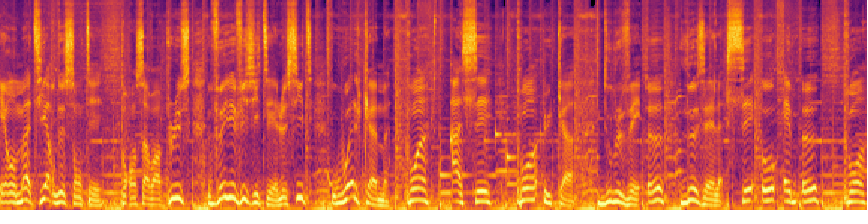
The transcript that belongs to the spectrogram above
et en matière de santé. Pour en savoir plus, veuillez visiter le site welcome.ac.uk. w e 2 l c o m e.ac.uk.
